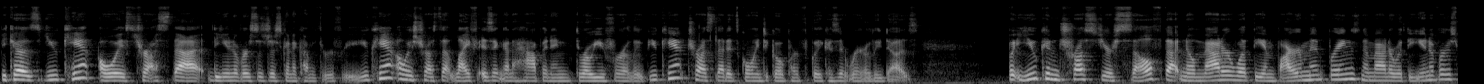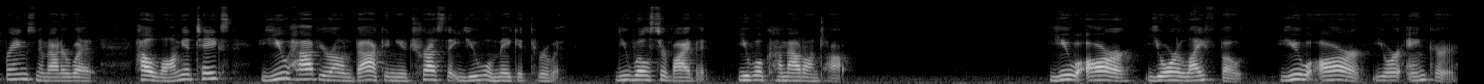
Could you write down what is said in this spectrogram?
because you can't always trust that the universe is just going to come through for you. You can't always trust that life isn't going to happen and throw you for a loop. You can't trust that it's going to go perfectly because it rarely does. But you can trust yourself that no matter what the environment brings, no matter what the universe brings, no matter what how long it takes, you have your own back and you trust that you will make it through it. You will survive it. You will come out on top. You are your lifeboat. You are your anchor.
